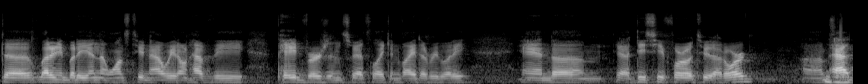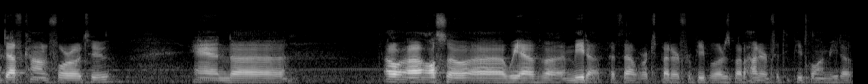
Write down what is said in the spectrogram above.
to let anybody in that wants to. Now we don't have the paid version, so we have to like invite everybody. And um, yeah, dc402.org, um, at DEFCON 402. And uh, oh, uh, also uh, we have Meetup, if that works better for people. There's about 150 people on Meetup.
